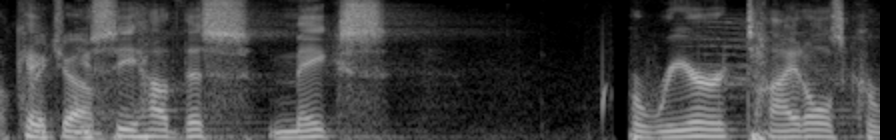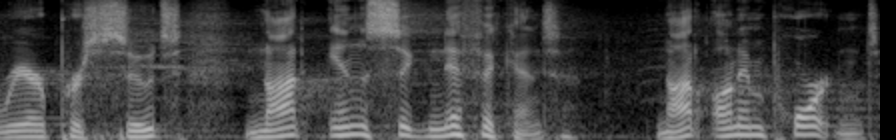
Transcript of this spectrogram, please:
Okay, you see how this makes career titles, career pursuits not insignificant, not unimportant,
